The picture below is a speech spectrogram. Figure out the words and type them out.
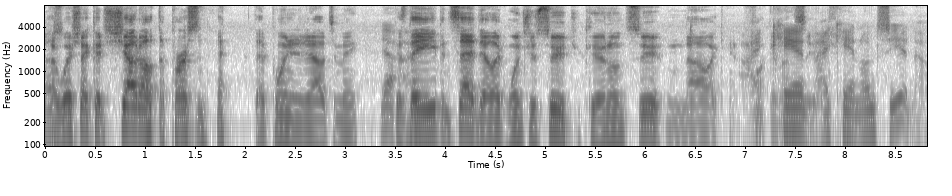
I wish I could shout out the person that, pointed it out to me. Yeah, Because they even said they're like, once you see it, you can't unsee it, and now I can't I can't unsee it. I can't unsee it now.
